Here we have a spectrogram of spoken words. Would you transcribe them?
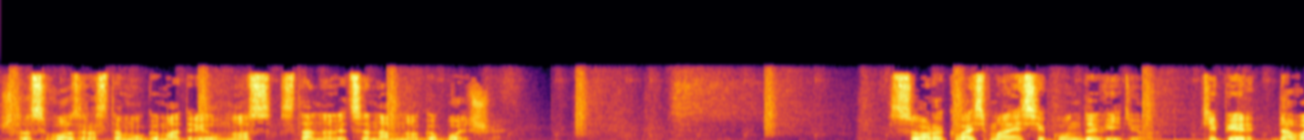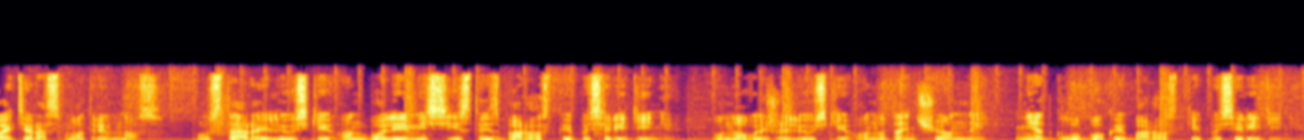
что с возрастом у гамадрил нос становится намного больше? 48 секунда видео. Теперь давайте рассмотрим нос. У старой Люськи он более мясистый с бороздкой посередине, у новой же Люськи он утонченный, нет глубокой бороздки посередине.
